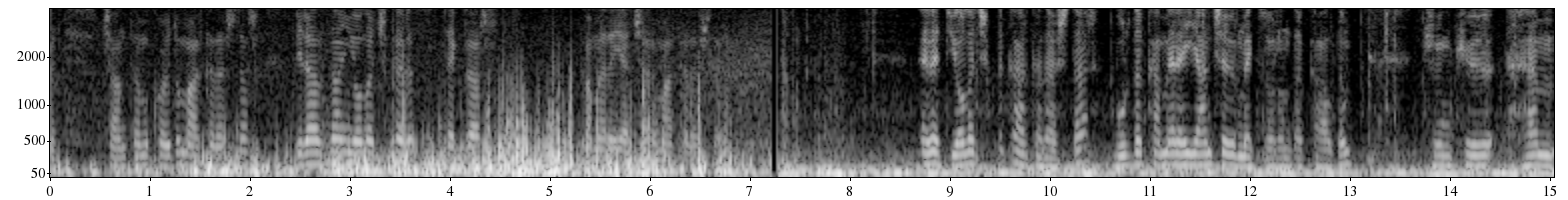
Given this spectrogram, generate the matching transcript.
Evet, çantamı koydum arkadaşlar. Birazdan yola çıkarız. Tekrar kamerayı açarım arkadaşlar. Evet, yola çıktık arkadaşlar. Burada kamerayı yan çevirmek zorunda kaldım. Çünkü hem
